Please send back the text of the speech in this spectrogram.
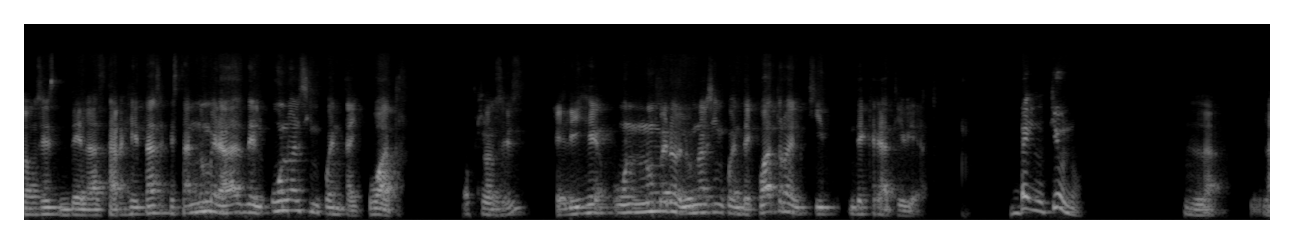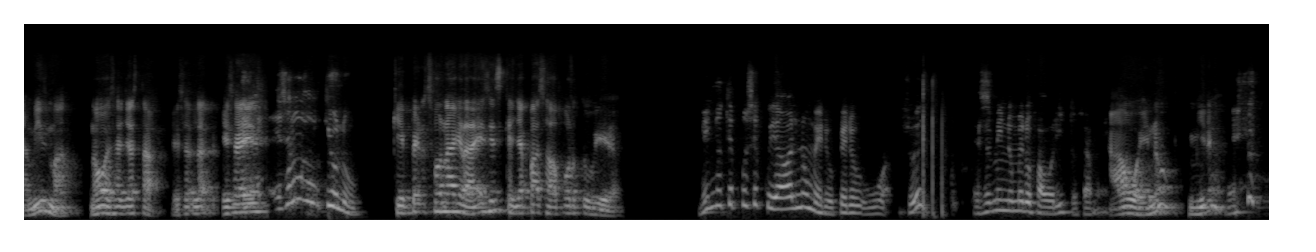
Entonces, de las tarjetas están numeradas del 1 al 54. Okay. Entonces, Elige un número del 1 al 54 del kit de creatividad. 21. La, misma. No, esa ya está. Esa, esa es. Esa es la 21. ¿Qué persona agradeces que haya pasado por tu vida? No te puse cuidado al número, pero ese es mi número favorito. ah, bueno, mira.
